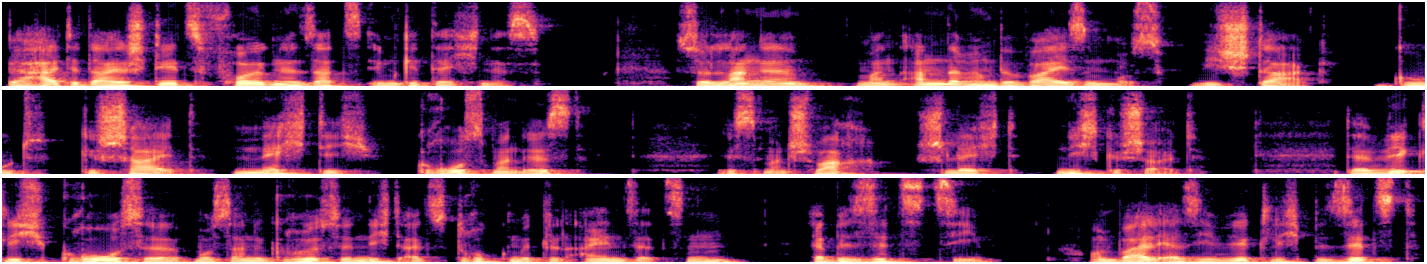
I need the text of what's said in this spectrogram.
Behalte daher stets folgenden Satz im Gedächtnis. Solange man anderen beweisen muss, wie stark, gut, gescheit, mächtig, groß man ist, ist man schwach, schlecht, nicht gescheit. Der wirklich Große muss seine Größe nicht als Druckmittel einsetzen, er besitzt sie. Und weil er sie wirklich besitzt,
